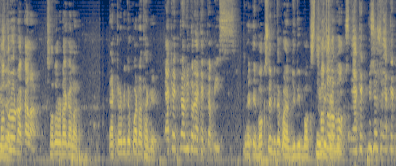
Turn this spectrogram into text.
সতেরোটা কালার সতেরোটা কালার একটার ভিতরে কটা থাকে? এক একটার ভিতরে এক একটা পিস এই বক্সের ভিতরে কটা? যদি বক্স নিতে চাই বক্স এক এক পিসে এক এক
